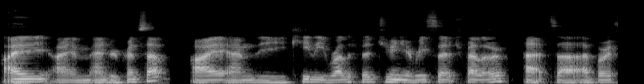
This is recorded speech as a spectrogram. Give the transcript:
Hi, I'm Andrew Princep. I am the Keeley Rutherford Junior Research Fellow at uh, both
